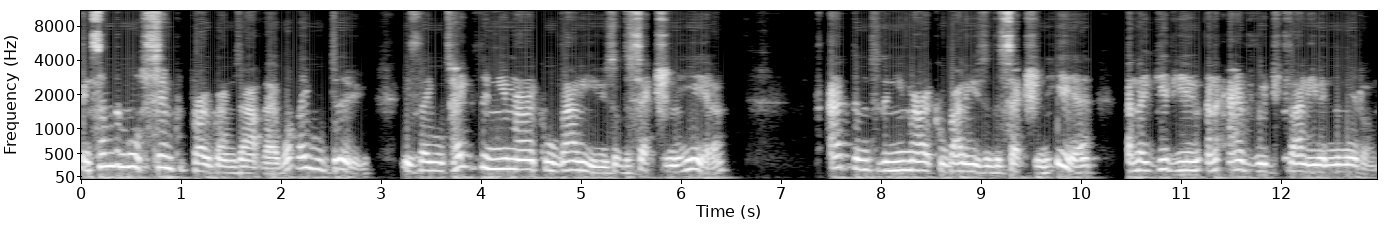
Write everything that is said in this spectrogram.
In some of the more simple programs out there, what they will do is they will take the numerical values of the section here, add them to the numerical values of the section here, and they give you an averaged value in the middle.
